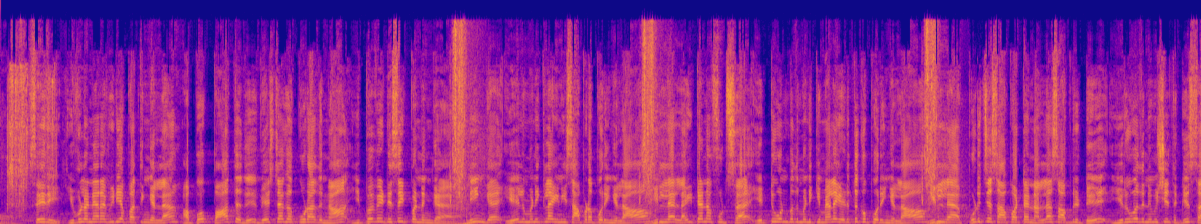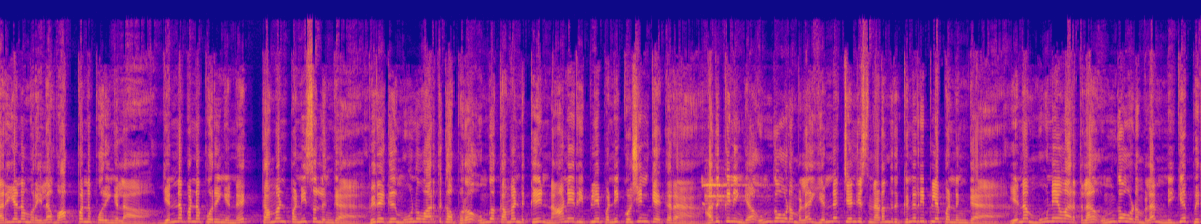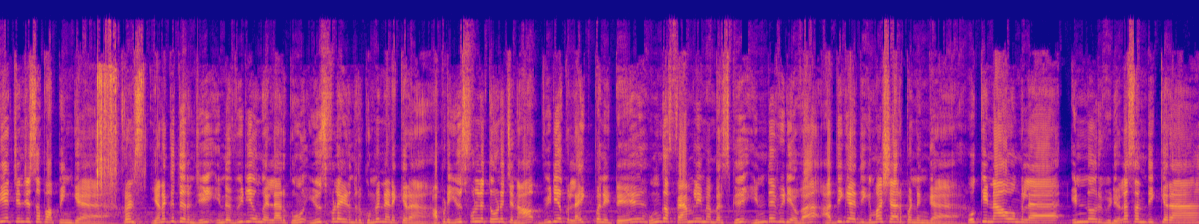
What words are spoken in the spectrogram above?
சரி இவ்வளவு நேரம் வீடியோ பாத்தீங்கல்ல அப்போ பார்த்தது வேஸ்ட் ஆக கூடாதுன்னா இப்பவே டிசைட் பண்ணுங்க. நீங்க ஏழு மணிக்கெல்லாம் இனி சாப்பிட போறீங்களா? இல்ல லைட்டான ஃபுட்ஸ எட்டு ஒன்பது மணிக்கு மேல எடுத்துக்க போறீங்களா? இல்ல பிடிச்ச சாப்பாட்டை நல்லா சாப்பிட்டுட்டு இருபது நிமிஷத்துக்கு சரியான முறையில வாக் பண்ண போறீங்களா? என்ன பண்ண போறீங்கன்னு கமெண்ட் பண்ணி சொல்லுங்க. பிறகு மூணு வாரத்துக்கு அப்புறம் உங்க கமெண்ட்டுக்கு நானே ரிப்ளை பண்ணி கொஸ்டின் கேக்குறேன். அதுக்கு நீங்க உங்க உடம்புல என்ன சேஞ்சஸ் நடந்திருக்குன்னு ரிப்ளை பண்ணுங்க. ஏன்னா மூணே வாரத்துல உங்க உடம்புல மிகப்பெரிய சேஞ்சஸ பாப்பீங்க. ஃப்ரெண்ட்ஸ் எனக்கு தெரிஞ்சு இந்த வீடியோ உங்க எல்லாருக்கும் யூஸ்ஃபுல்லா இருந்திருக்கும்னு நினைக்கிறேன். அப்படி யூஸ்ஃபுல்னு தோணுச்சுன்னா வீடியோக்கு லைக் பண்ணிட்டு உங்க ஃபேமிலி மெம்பர்ஸ்க்கு இந்த வீடியோவை அதிக அதிகமா ஷேர் பண்ணுங்க. ஓகே நான் உங்களை இன்னொரு வீடியோல சந்திக்கிறேன்.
